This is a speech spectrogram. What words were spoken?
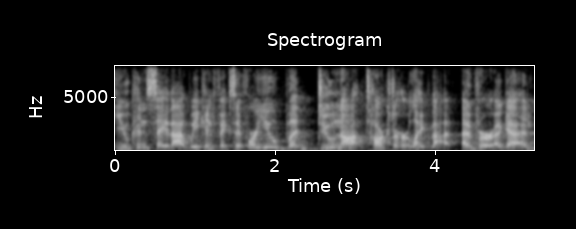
you can say that, we can fix it for you, but do not talk to her like that ever again.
